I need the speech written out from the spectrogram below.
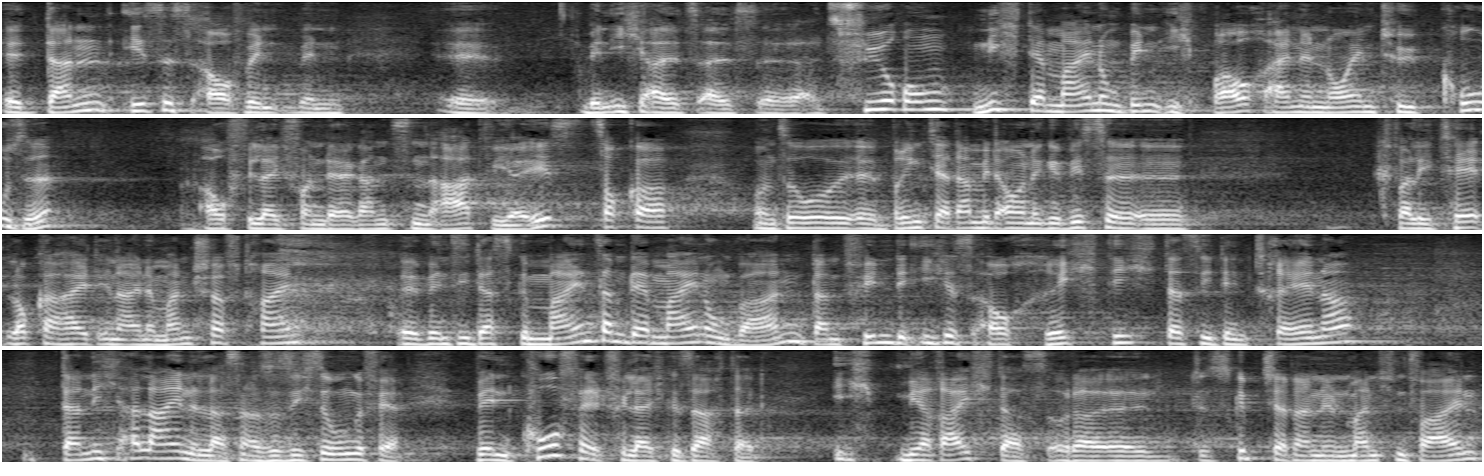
Äh, dann ist es auch, wenn, wenn, äh, wenn ich als, als, äh, als Führung nicht der Meinung bin, ich brauche einen neuen Typ Kruse, auch vielleicht von der ganzen Art, wie er ist, Zocker und so, äh, bringt ja damit auch eine gewisse äh, Qualität, Lockerheit in eine Mannschaft rein. Äh, Wenn Sie das gemeinsam der Meinung waren, dann finde ich es auch richtig, dass Sie den Trainer dann nicht alleine lassen. Also sich so ungefähr. Wenn Kofeld vielleicht gesagt hat, ich, mir reicht das, oder äh, das gibt es ja dann in manchen Vereinen,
